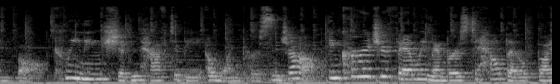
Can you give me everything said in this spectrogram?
involved. Cleaning shouldn't have to be a one person job. Encourage your family members to help out by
